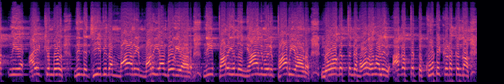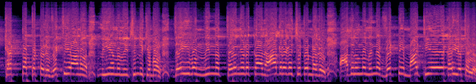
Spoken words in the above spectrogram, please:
അഗ്നിയെ അയക്കുമ്പോൾ നിന്റെ ജീവിതം മാറി മറിയാൻ പോവുകയാണ് നീ പറയുന്നു ഞാനും ഒരു പാപിയാണ്. ലോകത്തിന്റെ മോഹങ്ങളിൽ അകപ്പെട്ട് കൂട്ടിക്കിടക്കുന്ന കെട്ടപ്പെട്ട ഒരു വ്യക്തിയാണ് നീ എന്ന് നീ ചിന്തിക്കുമ്പോൾ ദൈവം നിന്നെ തിരഞ്ഞെടുക്കാൻ ആഗ്രഹിച്ചിട്ടുണ്ടെങ്കിൽ അതിൽ നിന്ന് നിന്നെ വെട്ടി മാറ്റിയേ കഴിയത്തുള്ളൂ.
